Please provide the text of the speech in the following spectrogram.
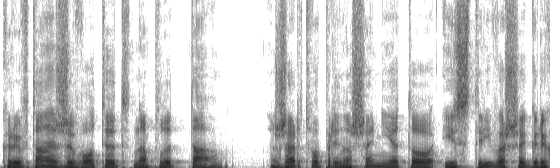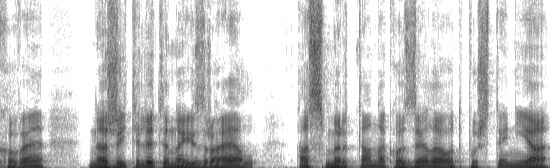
Кръвта е животът на плътта. Жертвоприношението изтриваше грехове на жителите на Израел, а смъртта на козела отпущения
